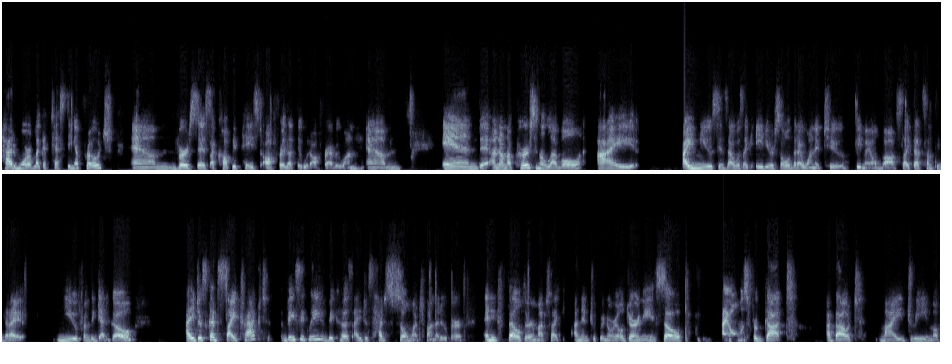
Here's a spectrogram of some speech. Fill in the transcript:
had more of like a testing approach um, versus a copy paste offer that they would offer everyone. Um, and and on a personal level i i knew since i was like eight years old that i wanted to be my own boss. Like that's something that i knew from the get-go. I just got sidetracked basically because i just had so much fun at uber. And it felt very much like an entrepreneurial journey. So i almost forgot about my dream of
